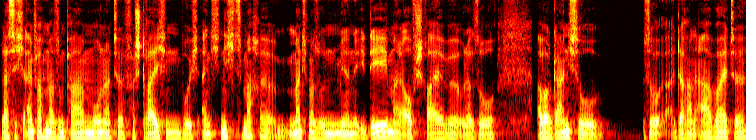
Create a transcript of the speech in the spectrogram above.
lasse ich einfach mal so ein paar Monate verstreichen, wo ich eigentlich nichts mache. Manchmal so mir eine Idee mal aufschreibe oder so, aber gar nicht so, so daran arbeite.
